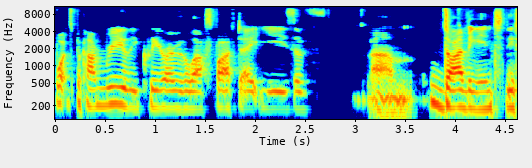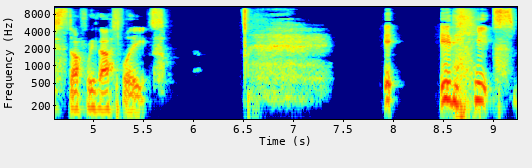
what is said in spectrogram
what's become really clear over the last five to eight years of um, diving into this stuff with athletes. It it hits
